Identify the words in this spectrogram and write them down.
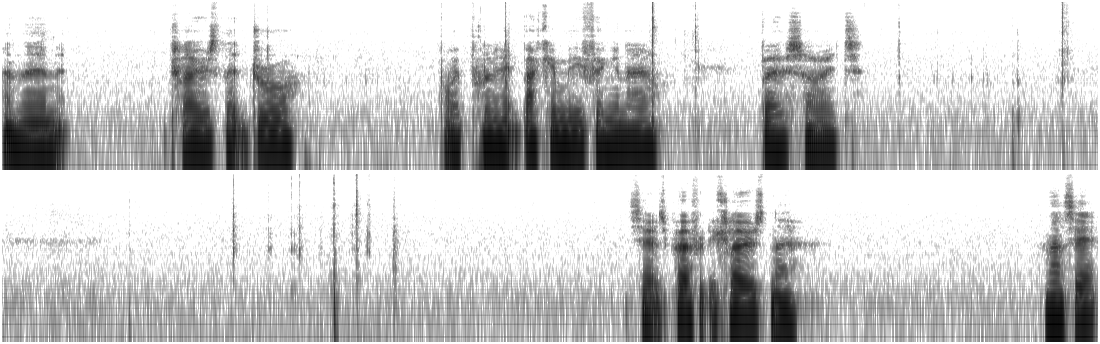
And then close that drawer by pulling it back in with your fingernail, both sides. See it's perfectly closed now. And that's it.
